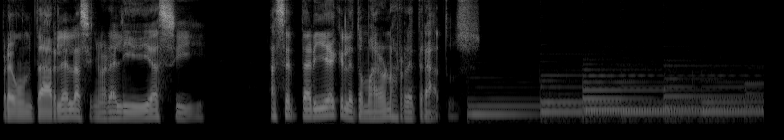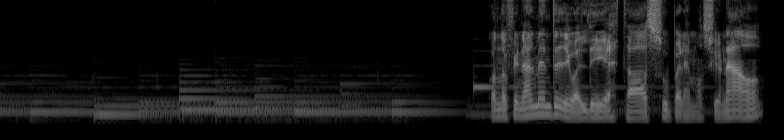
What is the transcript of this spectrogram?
preguntarle a la señora Lidia si aceptaría que le tomara unos retratos. Cuando finalmente llegó el día estaba súper emocionado.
